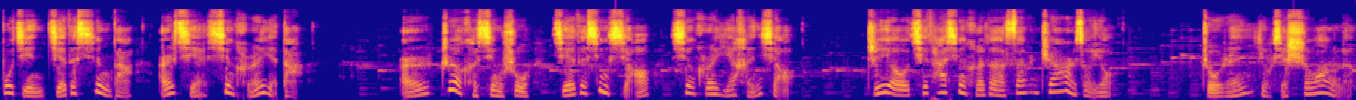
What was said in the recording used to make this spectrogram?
不仅结的杏大，而且杏核也大，而这棵杏树结的杏小，杏核也很小，只有其他杏核的三分之二左右。主人有些失望了，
